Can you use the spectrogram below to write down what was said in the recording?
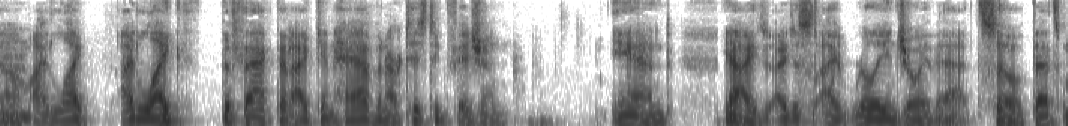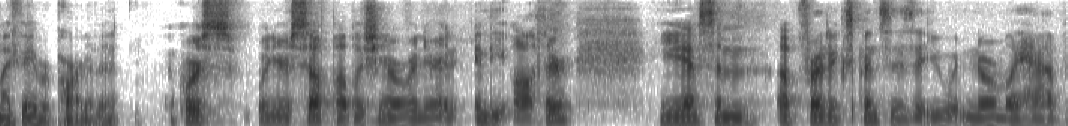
Um, I like I like the fact that I can have an artistic vision, and yeah, I, I just I really enjoy that. So that's my favorite part of it. Of course, when you're self-publishing or when you're an indie author, you have some upfront expenses that you wouldn't normally have.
